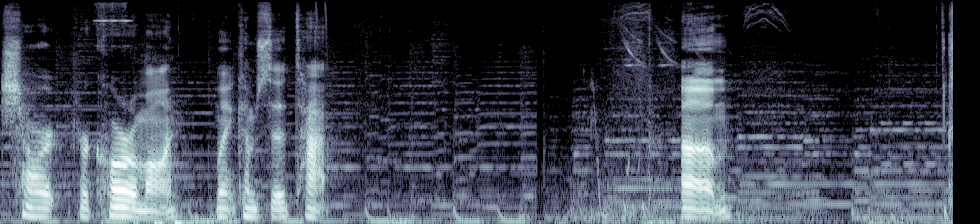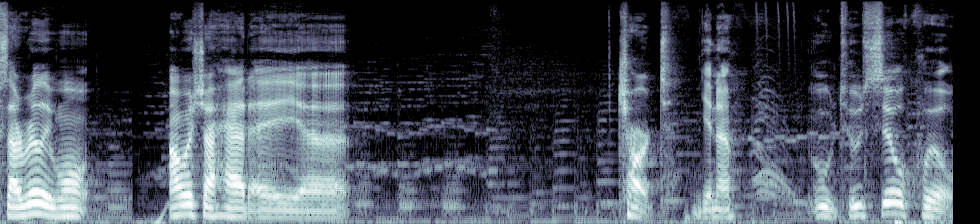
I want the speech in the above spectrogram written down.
chart for Coromon when it comes to the top. Um, because I really won't. I wish I had a uh, chart, you know. Ooh, two Silquill.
